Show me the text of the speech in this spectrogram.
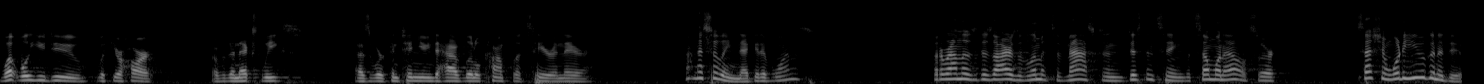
What will you do with your heart over the next weeks as we're continuing to have little conflicts here and there? Not necessarily negative ones, but around those desires of limits of masks and distancing with someone else. Or, session, what are you going to do,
